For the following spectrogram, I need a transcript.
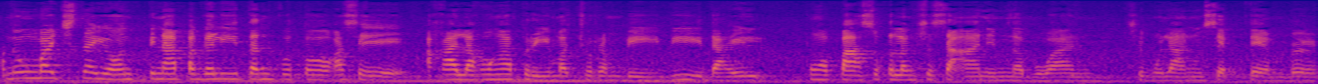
Nung March na yon, pinapagalitan ko to kasi akala ko nga premature ang baby dahil pumapasok lang siya sa anim na buwan simula nung September.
